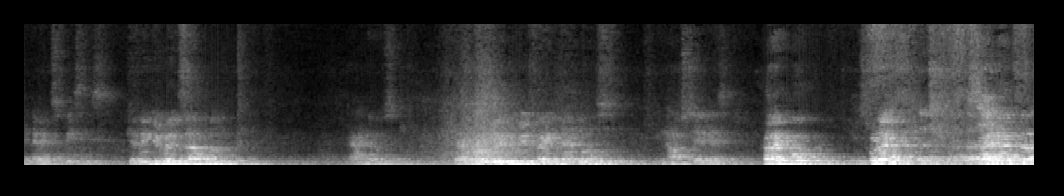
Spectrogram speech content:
endemic species. Can you give an example? Kangaroos, where do we find kangaroos? In Australia, sir. Correct, Bo? Yes, Students? Yes, right answer?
